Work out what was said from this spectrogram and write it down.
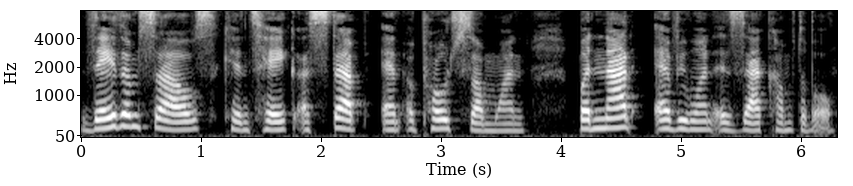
they themselves can take a step and approach someone, but not everyone is that comfortable.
